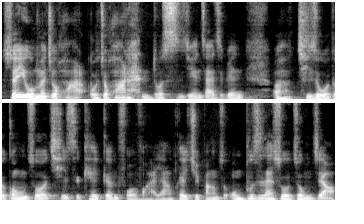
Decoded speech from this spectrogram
所以我们就花，我就花了很多时间在这边。呃，其实我的工作其实可以跟佛法一样，可以去帮助。我们不是在说宗教，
